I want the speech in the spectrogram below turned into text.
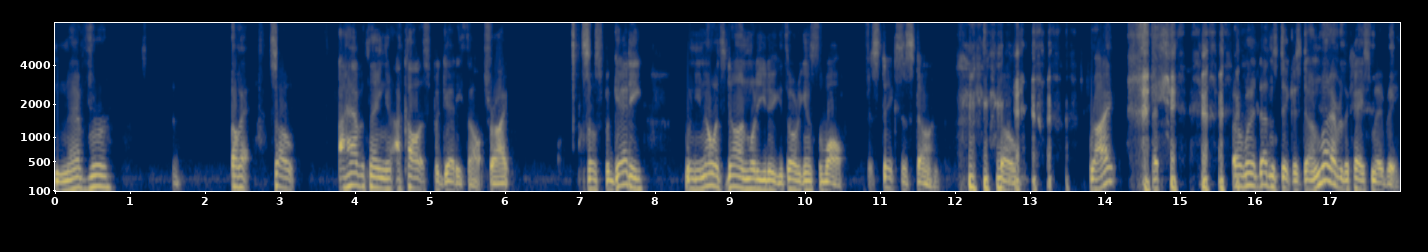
Never. Okay, so I have a thing. I call it spaghetti thoughts. Right. So spaghetti, when you know it's done, what do you do? You throw it against the wall. If it sticks, it's done. So, right? or when it doesn't stick, it's done. Whatever the case may be.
